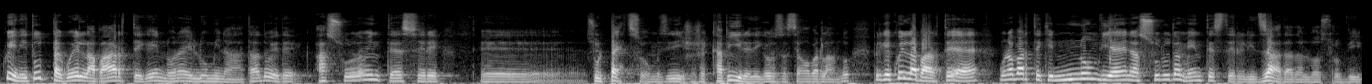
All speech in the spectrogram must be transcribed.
Quindi tutta quella parte che non è illuminata dovete assolutamente essere eh, sul pezzo, come si dice, cioè capire di cosa stiamo parlando, perché quella parte è una parte che non viene assolutamente sterilizzata dal vostro UV.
